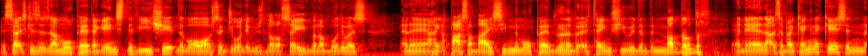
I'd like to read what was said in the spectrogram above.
as such because there's a moped against the V shape in the wall. Obviously, Jodi was the other side where her body was, and uh, I think a passerby seen the moped run about the time she would have been murdered, Murdered. and uh, that was a big thing in the case. And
